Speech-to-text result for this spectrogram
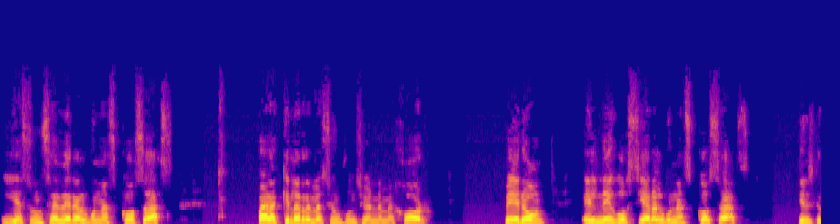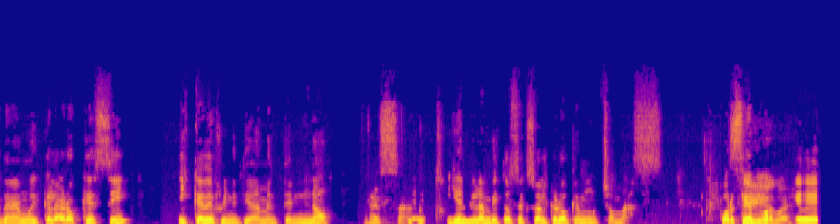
y es un ceder algunas cosas para que la relación funcione mejor. Pero el negociar algunas cosas, tienes que tener muy claro que sí y que definitivamente no. Exacto. Y, en el ámbito sexual creo que mucho más. ¿Por qué? porque,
